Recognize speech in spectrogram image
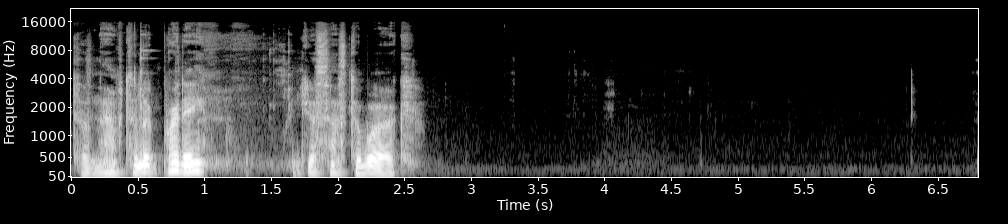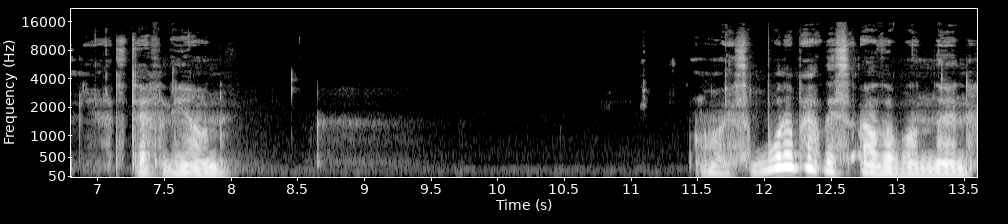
Doesn't have to look pretty, it just has to work. It's definitely on. Right, so what about this other one then?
